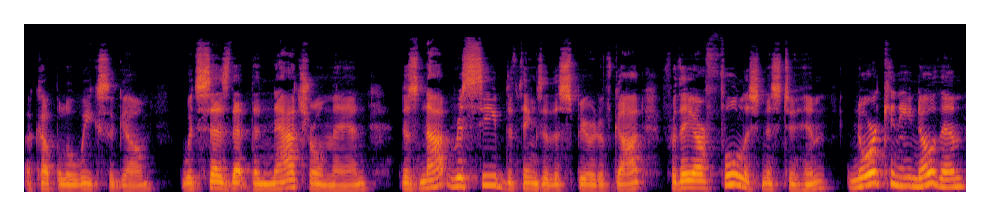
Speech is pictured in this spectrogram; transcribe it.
a couple of weeks ago, which says that the natural man does not receive the things of the Spirit of God, for they are foolishness to him, nor can he know them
